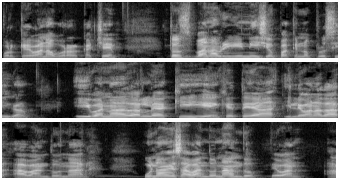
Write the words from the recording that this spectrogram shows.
porque van a borrar caché. Entonces van a abrir inicio para que no prosiga y van a darle aquí en GTA y le van a dar abandonar. Una vez abandonando, le van a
